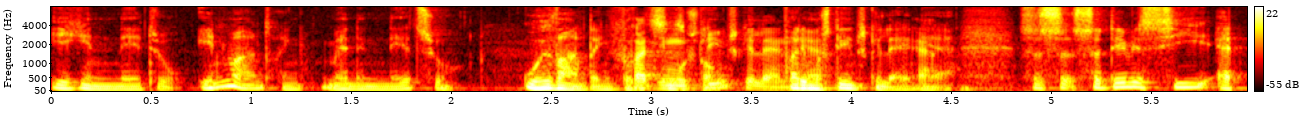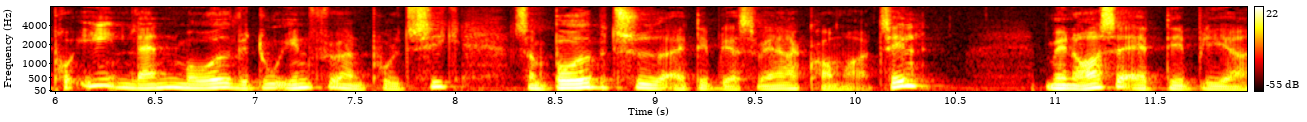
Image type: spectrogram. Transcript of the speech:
ikke en netto indvandring, men en netto udvandring. Fra de muslimske lande. Fra de muslimske lande, ja. ja. Så, så, så det vil sige, at på en eller anden måde vil du indføre en politik, som både betyder, at det bliver sværere at komme hertil, men også at det bliver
